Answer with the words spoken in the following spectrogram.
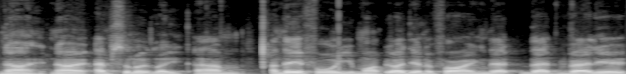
No, no, absolutely. Um, and therefore, you might be identifying that that value,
